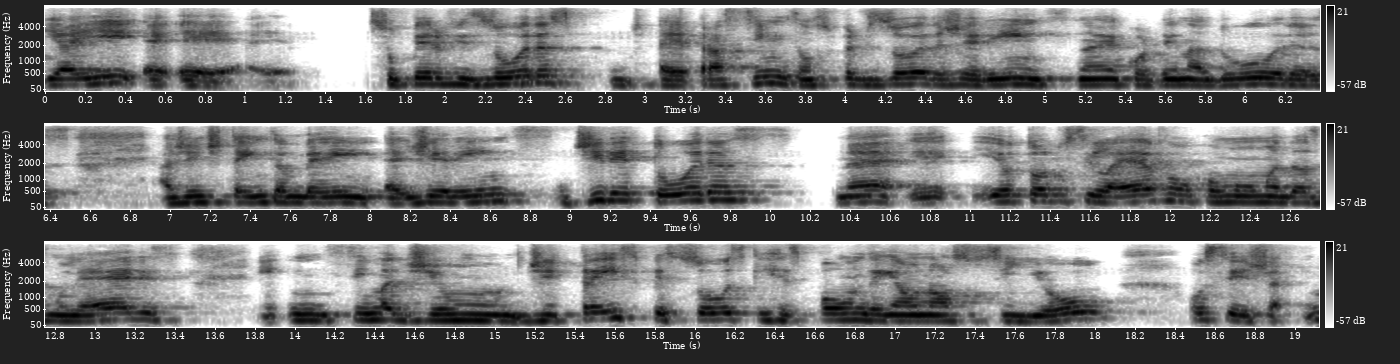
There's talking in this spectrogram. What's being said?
E aí, é, é, é supervisoras é, para cima, são supervisoras, gerentes, né, coordenadoras. A gente tem também gerentes, diretoras, né? Eu no Se Levam como uma das mulheres, em cima de, um, de três pessoas que respondem ao nosso CEO. Ou seja, em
